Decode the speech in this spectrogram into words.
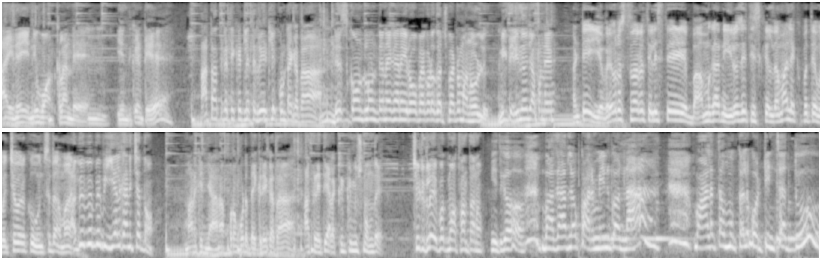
అయినా ఎన్ని వంకలండి. ఎందుకంటే హఠాత్తుగా టికెట్లు అయితే రేట్లు ఎక్కువ ఉంటాయి కదా. డిస్కౌంట్లు ఉంటేనే కానీ రూపాయి కూడా ఖర్చు పెట్టరు మన వాళ్ళు మీకు తెలియదేమో చెప్పండి. అంటే ఎవరెవరు వస్తున్నారో తెలిస్తే బామ్మగారిని ఈ రోజే తీసుకెళ్దామా? లేకపోతే వచ్చే వరకు ఉంచుదామా? అవి ఇయ్యాలి కానిచ్చేద్దాం మనకి జ్ఞానాపురం కూడా దగ్గరే కదా. అక్కడైతే ఎలక్ట్రిక్ మిషన్ ఉంది. చిటికలో అయిపోతుంది మొత్తం అంతాను. ఇదిగో బజార్లో కొరమీను కొన్నా. వాళ్ళతో ముక్కలు కొట్టించద్దు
